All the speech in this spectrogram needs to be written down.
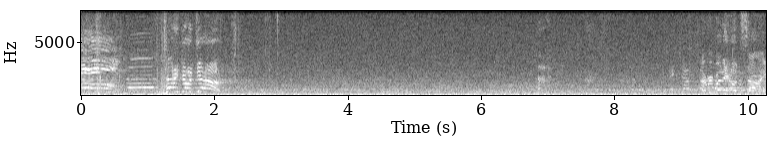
hole! Tango down! Everybody outside!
